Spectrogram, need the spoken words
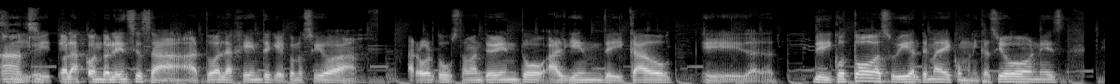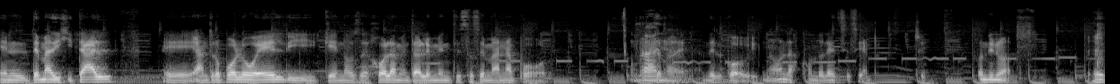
Ah, sí. sí. Y todas las condolencias a, a toda la gente que ha conocido a, a Roberto Bustamante Bento, alguien dedicado, eh, a- dedicó toda su vida al tema de comunicaciones, en el tema digital, eh, antropólogo él, y que nos dejó lamentablemente esta semana por el tema de- del COVID, ¿no? Las condolencias siempre. Sí. Continuamos. Eh,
